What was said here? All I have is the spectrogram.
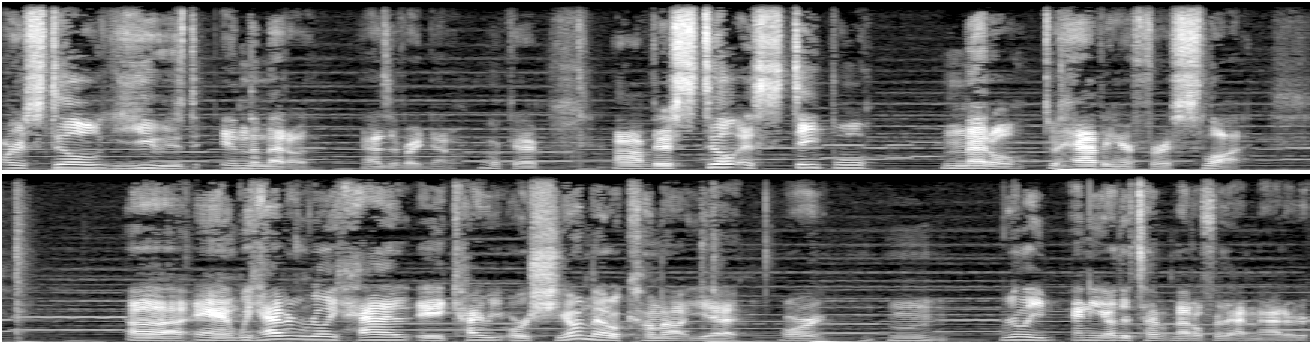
are still used in the meta as of right now. Okay, um, there's still a staple medal to having in your first slot. Uh, and we haven't really had a Kairi or Xion medal come out yet, or mm, really any other type of medal for that matter,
